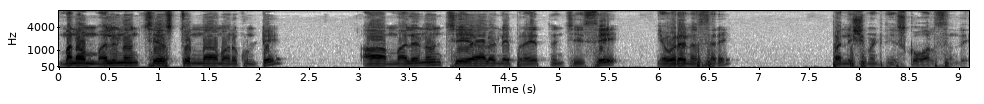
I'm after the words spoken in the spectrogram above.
మనం మలినం చేస్తున్నాం అనుకుంటే ఆ మలినం చేయాలనే ప్రయత్నం చేసే ఎవరైనా సరే పనిష్మెంట్ తీసుకోవాల్సిందే.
